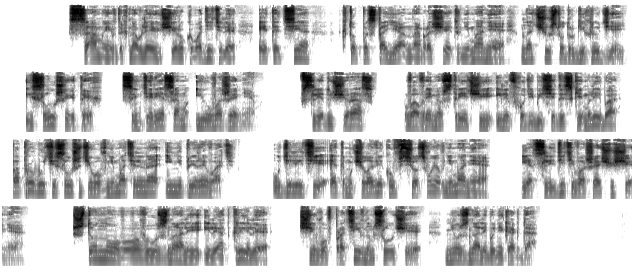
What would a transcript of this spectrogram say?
Самые вдохновляющие руководители – это те, кто постоянно обращает внимание на чувства других людей и слушает их с интересом и уважением. В следующий раз, во время встречи или в ходе беседы с кем-либо, попробуйте слушать его внимательно и не прерывать. Уделите этому человеку все свое внимание и отследите ваши ощущения. Что нового вы узнали или открыли, чего в противном случае не узнали бы никогда?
